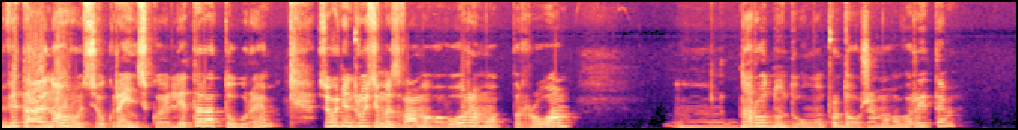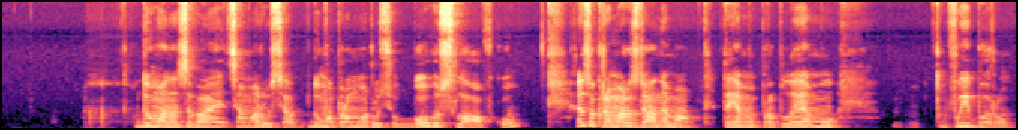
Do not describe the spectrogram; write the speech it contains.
Вітаю на уроці української літератури. Сьогодні, друзі, ми з вами говоримо про Народну думу, продовжуємо говорити. Дума називається Маруся, Дума про Марусю Богославку. І, зокрема, розглянемо тему, проблему вибору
